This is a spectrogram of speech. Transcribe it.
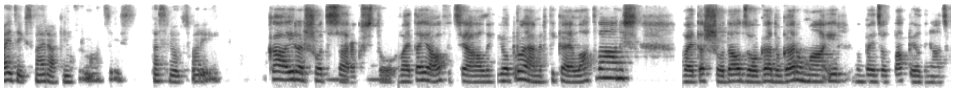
Vajadzīgs vairāk informācijas. Tas ļoti svarīgi. Kā ir ar šo sarakstu? Vai tajā oficiāli joprojām ir tikai Latvānis? Vai tas šo daudzo gadu garumā ir nu, beidzot papildināts.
